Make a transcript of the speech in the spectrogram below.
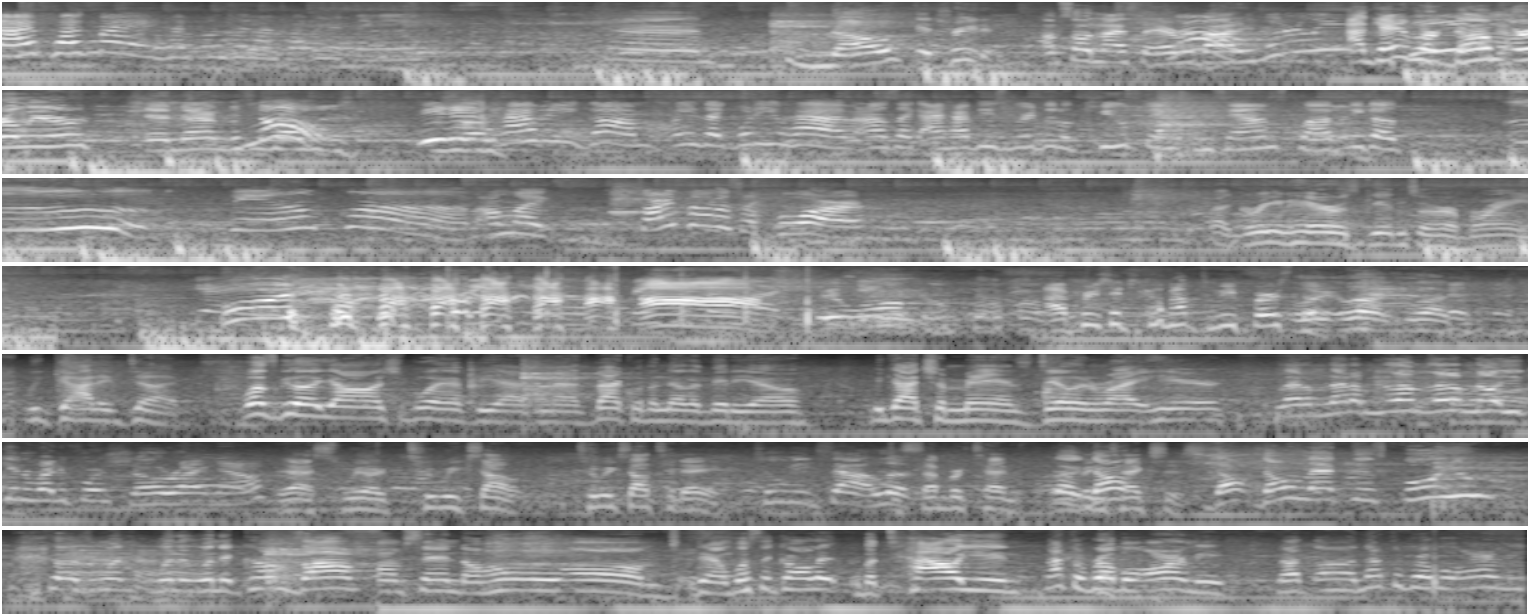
Can I plug my headphones in on top of your thingy? And no, get treated. I'm so nice to everybody. No, literally. I gave her gum earlier, and then this is No, he didn't have any gum. He's like, "What do you have?" And I was like, "I have these weird little cube things from Sam's Club." And he goes, "Ooh, Sam's Club." I'm like, "Sorry, some of us are poor." That green hair is getting to her brain. Yay. Boy! Thank you. Thank you so much. You're welcome. I appreciate you coming up to me first. Though. Look, look, look. We got it done. What's good, y'all? It's your boy FB Aftermath, back with another video. We got your man's Dylan right here. Let him, let him, let him, let him know you're getting ready for a show right now. Yes, we are two weeks out. Two weeks out today, Two weeks out. Look, December 10th, look, Irving, don't, Texas. don't, don't let this fool you, because when, when, it, when it comes off, I'm saying the whole, um, damn, what's they call it? Battalion, not the Rebel Army, not, uh, not the Rebel Army.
